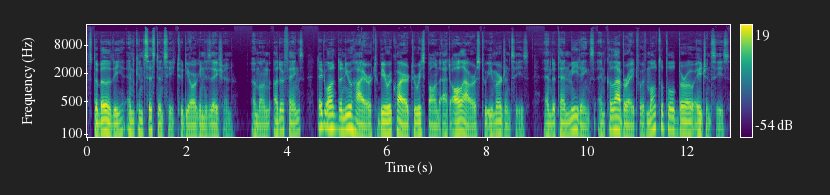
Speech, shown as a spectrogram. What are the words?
stability, and consistency to the organization. Among other things, they'd want the new hire to be required to respond at all hours to emergencies and attend meetings and collaborate with multiple borough agencies.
